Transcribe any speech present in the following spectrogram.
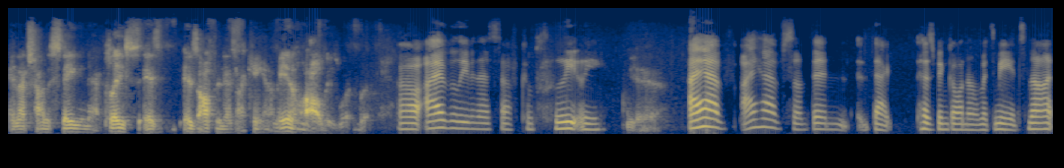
and I try to stay in that place as as often as I can. I mean, it don't always work, but Oh, I believe in that stuff completely. yeah, I have I have something that has been going on with me. It's not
